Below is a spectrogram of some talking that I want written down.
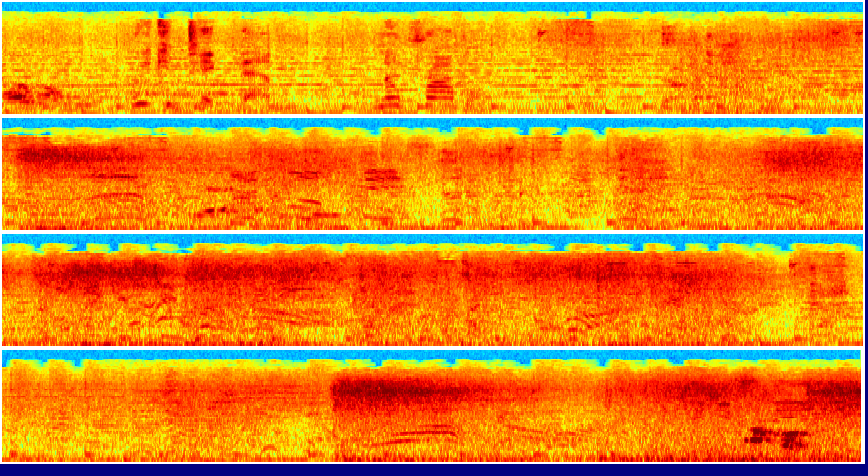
got on you. We can take them. No problem. Oh. Yeah, you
